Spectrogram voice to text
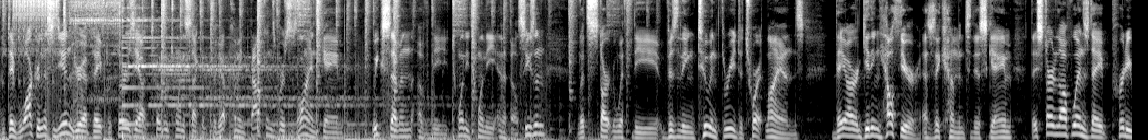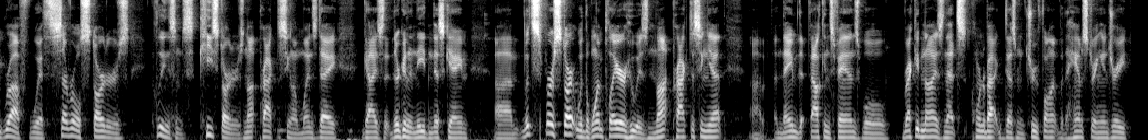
I'm Dave Walker, and this is the injury update for Thursday, October 22nd for the upcoming Falcons versus Lions game, week 7 of the 2020 NFL season. Let's start with the visiting 2 and 3 Detroit Lions. They are getting healthier as they come into this game. They started off Wednesday pretty rough with several starters including some key starters not practicing on Wednesday, guys that they're going to need in this game. Um, let's first start with the one player who is not practicing yet, uh, a name that Falcons fans will recognize, and that's cornerback Desmond Trufant with a hamstring injury.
